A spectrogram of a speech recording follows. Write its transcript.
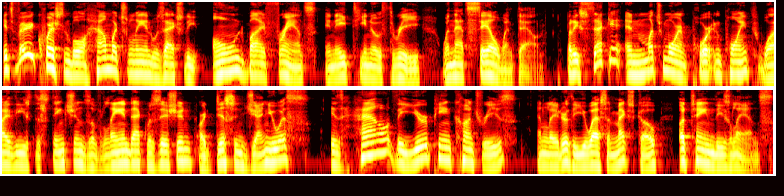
it's very questionable how much land was actually owned by France in 1803 when that sale went down. But a second and much more important point why these distinctions of land acquisition are disingenuous is how the European countries, and later the US and Mexico, attained these lands.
